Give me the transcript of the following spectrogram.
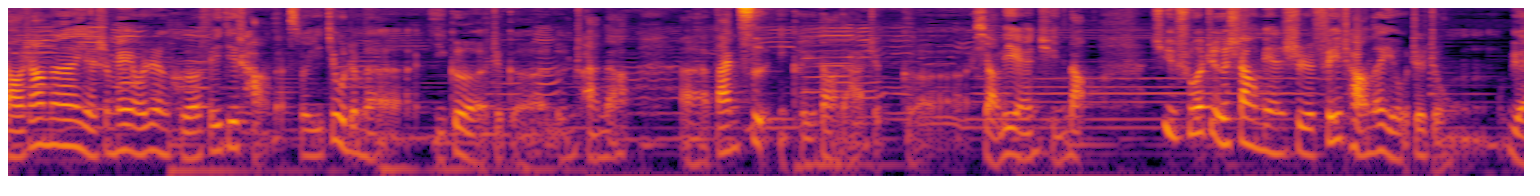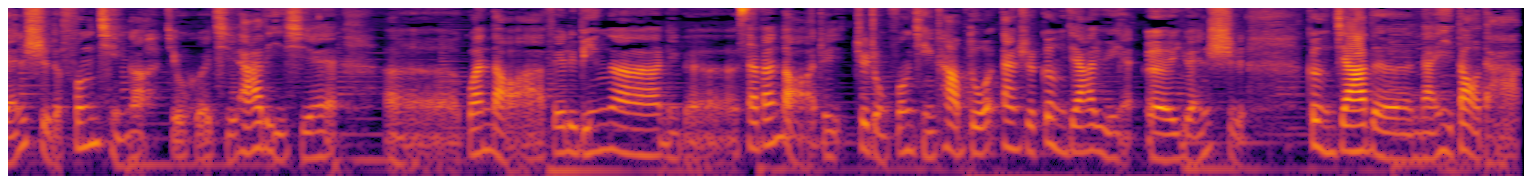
岛上呢也是没有任何飞机场的，所以就这么一个这个轮船的呃班次，你可以到达这个小笠原群岛。据说这个上面是非常的有这种原始的风情啊，就和其他的一些呃关岛啊、菲律宾啊、那个塞班岛啊这这种风情差不多，但是更加原呃原始。更加的难以到达，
